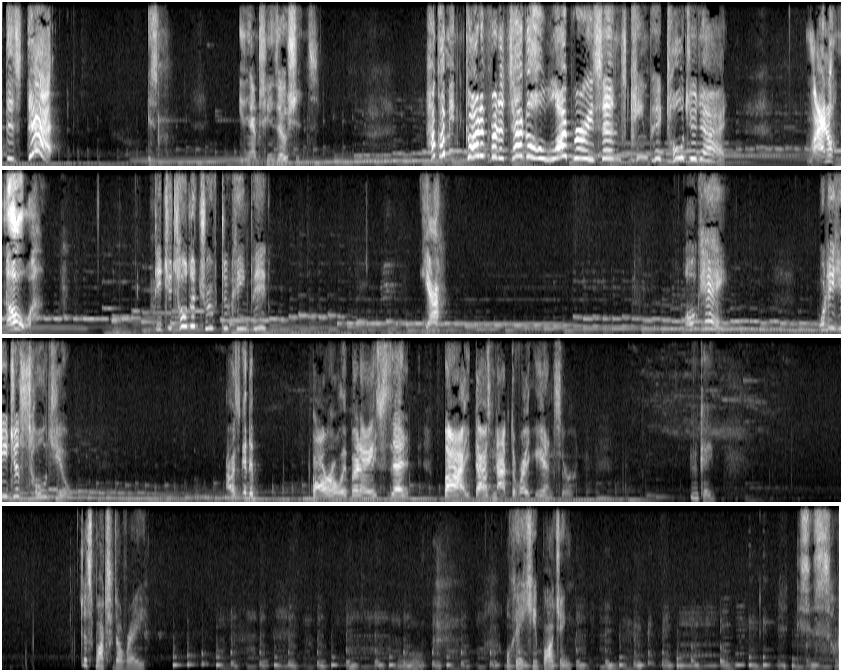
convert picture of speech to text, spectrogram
What is that? Is in Neptune's oceans. How come you got it for the Tackle Library since King Pig told you that? I don't know. Did you tell the truth to King Pig? Yeah. Okay. What did he just told you? I was gonna borrow it, but I said bye. That's not the right answer. Okay. Just watch it already. Okay, keep watching. This is so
